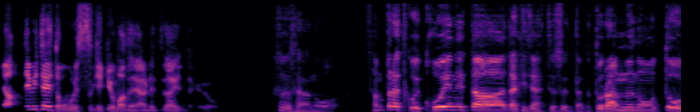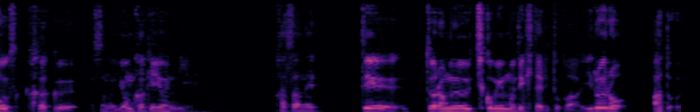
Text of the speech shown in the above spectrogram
やってみたいと思いつつ、結局まだやれてないんだけど。そうですねあのサンプラってこういう声ネタだけじゃなくてそううなんかドラムの音を深くその 4×4 に重ねてドラムの打ち込みもできたりとかいろいろあと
